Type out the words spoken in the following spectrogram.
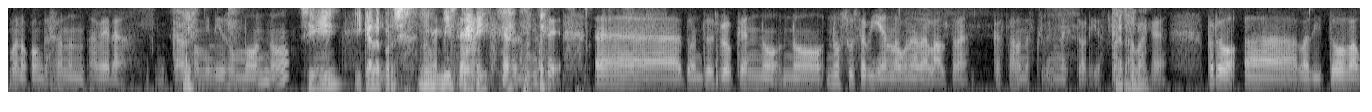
Bueno, com que són... A veure, cada família és un món, no? Sí, i cada persona un misteri. sí. eh, doncs es veu que no, no, no s'ho sabien l'una de l'altra, que estaven escrivint una història. Caram. que... Però eh, l'editor va,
